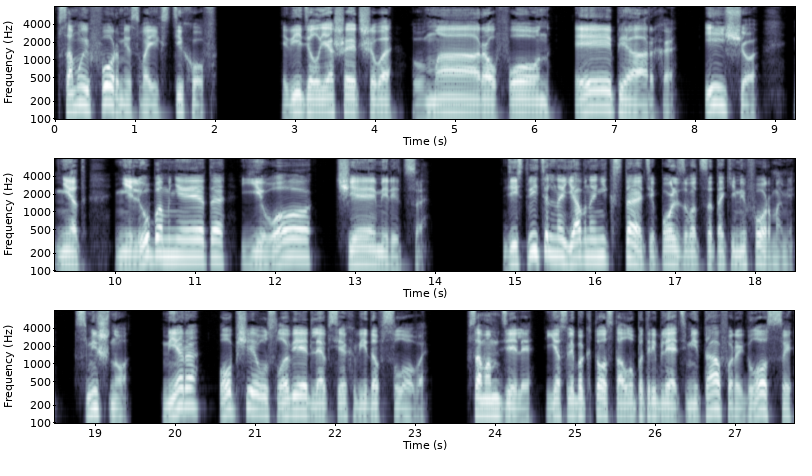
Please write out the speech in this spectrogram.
в самой форме своих стихов. «Видел я шедшего в марафон эпиарха». И еще «Нет, не любо мне это, его чемерица. Действительно, явно не кстати пользоваться такими формами. Смешно. Мера – общее условие для всех видов слова. В самом деле, если бы кто стал употреблять метафоры, глоссы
